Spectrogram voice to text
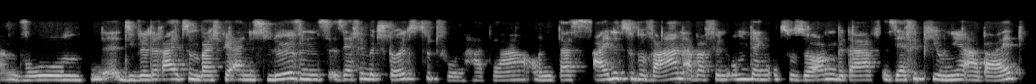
ähm, wo äh, die Wilderei zum Beispiel eines Löwens sehr viel mit Stolz zu tun hat. Ja, und das eine zu bewahren, aber für ein Umdenken zu sorgen, bedarf sehr viel Pionierarbeit,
